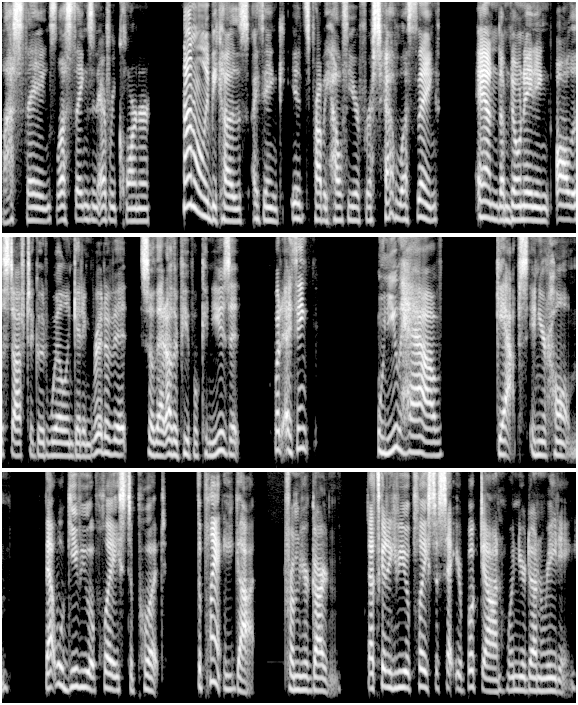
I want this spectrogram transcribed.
less things, less things in every corner. Not only because I think it's probably healthier for us to have less things, and I'm donating all the stuff to Goodwill and getting rid of it so that other people can use it. But I think when you have gaps in your home, that will give you a place to put the plant you got from your garden. That's going to give you a place to set your book down when you're done reading.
